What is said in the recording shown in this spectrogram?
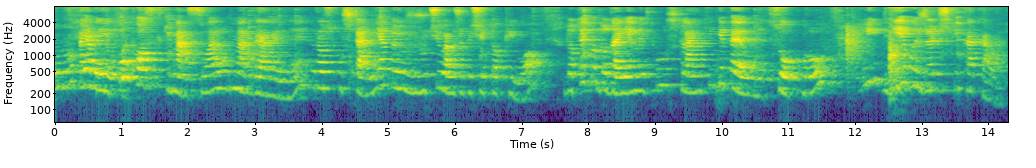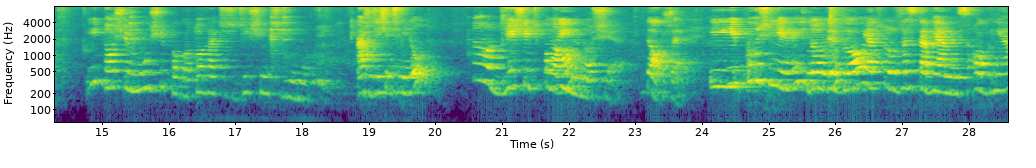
Mhm. A ja będę Pół kostki masła lub margaryny rozpuszczamy. Ja to już wrzuciłam, żeby się topiło. Do tego dodajemy pół szklanki niepełne cukru i dwie łyżeczki kakao. I to się musi pogotować z 10 minut. aż 10 minut. No 10 powinno się. Dobrze. I później do tego, jak to zestawiamy z ognia,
